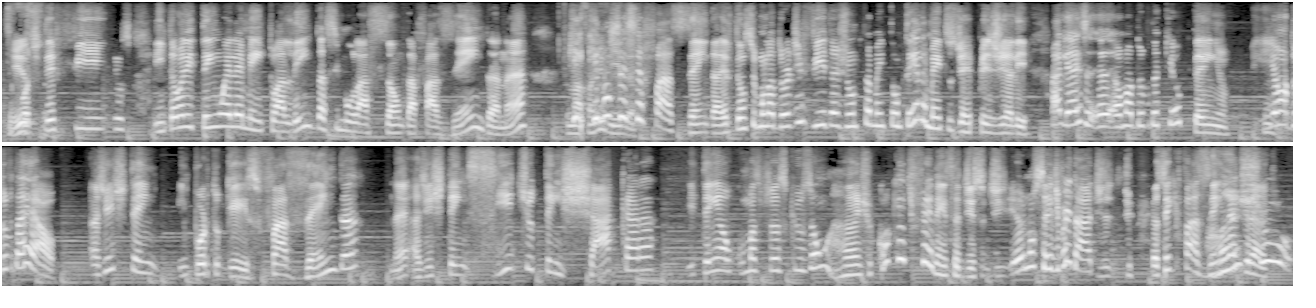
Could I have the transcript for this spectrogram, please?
você Isso. pode ter filhos. Então ele tem um elemento além da simulação da fazenda, né? Que, Simulação que não sei vida. se é fazenda, ele tem um simulador de vida junto também, então tem elementos de RPG ali. Aliás, é é uma dúvida que eu tenho. e é uma dúvida real. A gente tem em português fazenda, né? A gente tem sítio, tem chácara e tem algumas pessoas que usam rancho. Qual que é a diferença disso? De- eu não sei de verdade. De- Eu sei que fazenda é grande. Rancho,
